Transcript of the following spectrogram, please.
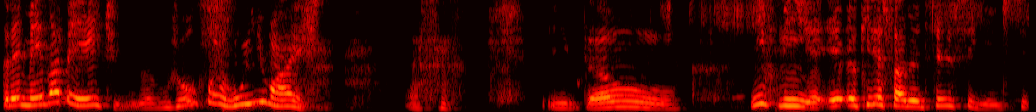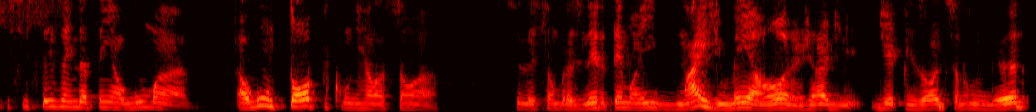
tremendamente. O jogo foi ruim demais. Então, enfim, eu, eu queria saber de vocês o seguinte: se, se, vocês ainda têm alguma, algum tópico em relação à seleção brasileira, temos aí mais de meia hora já de, de episódio, se eu não me engano.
